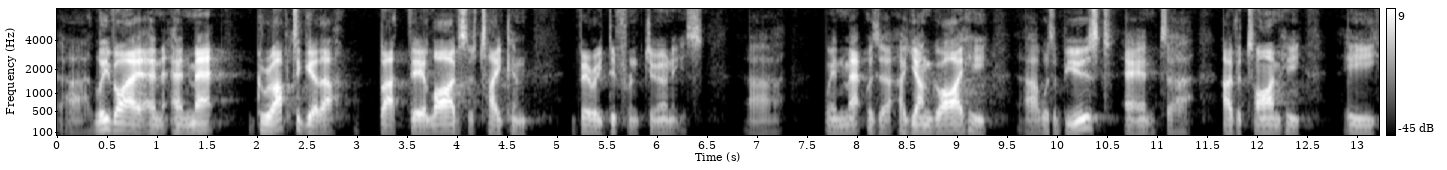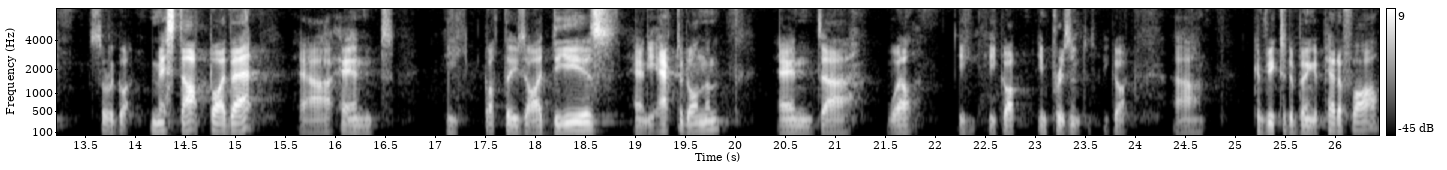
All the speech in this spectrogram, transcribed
Uh, Levi and, and Matt grew up together, but their lives have taken very different journeys. Uh, when Matt was a, a young guy, he uh, was abused, and uh, over time he, he sort of got messed up by that, uh, and he got these ideas and he acted on them, and uh, well, he, he got imprisoned. He got uh, convicted of being a pedophile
